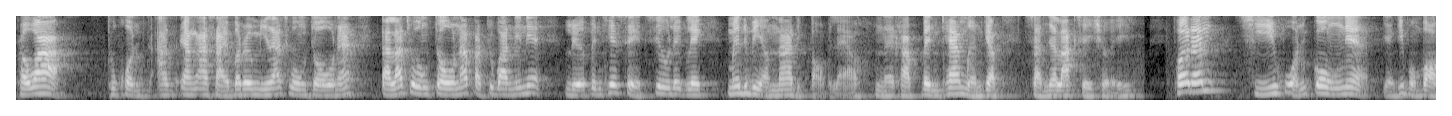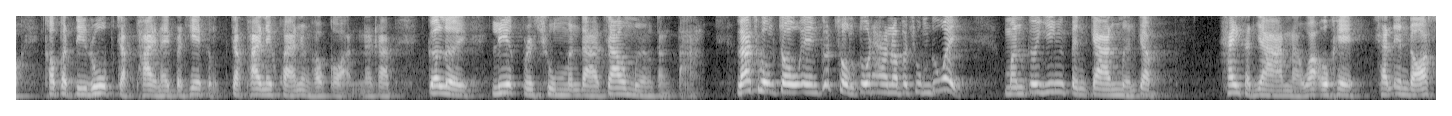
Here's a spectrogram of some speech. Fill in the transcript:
เพราะว่า ทุกคนยังอาศัยบารมีราชวงศ์โจนะ แต่ราชวงศ์โจนะ ปัจจุบันนี้เนี่ยเหลือเป็นแค่เศษเสี้ยวเล็ก ๆ ไม่ได้มีอำนาจอีกต่อไปแล้วนะครับ เป็นแค่เหมือนกับสัญลักษณ์เฉยๆ เพราะฉะนั้นฉีหวนกงเนี่ยอย่างที่ผมบอกเขาปฏิรูปจากภายในประเทศของจากภายในแคว้นของเขาก่อนนะครับ ก็เลยเรียกประชุมบรรดาเจ้าเมืองต่างๆ ราชวงศ์โจเองก็ส่งตัวแทนมาประชุมด้วย มันก็ยิ่งเป็นการเหมือนกับให้สัญญาณนะว่าโอเค ฉัน endorse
